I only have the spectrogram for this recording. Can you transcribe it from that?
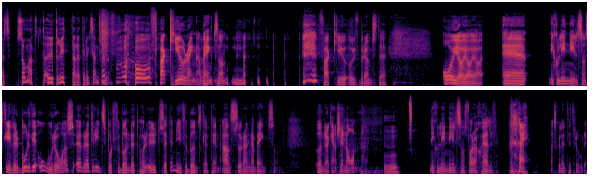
OS. Som att ta ut ryttare till exempel. Oh, fuck you, Ragnar Bengtsson. fuck you, Ulf Brömster. Oj, oj, oj. oj. Eh, Nicolin Nilsson skriver, borde vi oroa oss över att Ridsportförbundet har utsett en ny förbundskapten, alltså Ragnar Bengtsson? Undrar kanske någon. Mm. Nicolin Nilsson svarar själv, nej, jag skulle inte tro det.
